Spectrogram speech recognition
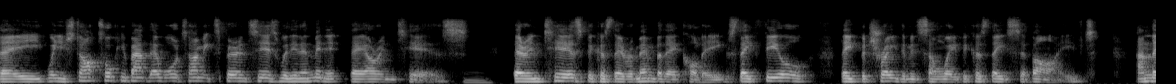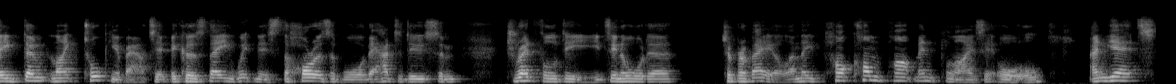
they, when you start talking about their wartime experiences, within a minute, they are in tears. Mm. They're in tears because they remember their colleagues. They feel they betrayed them in some way because they survived. And they don't like talking about it because they witnessed the horrors of war. They had to do some dreadful deeds in order to prevail. And they compartmentalize it all. And yet,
